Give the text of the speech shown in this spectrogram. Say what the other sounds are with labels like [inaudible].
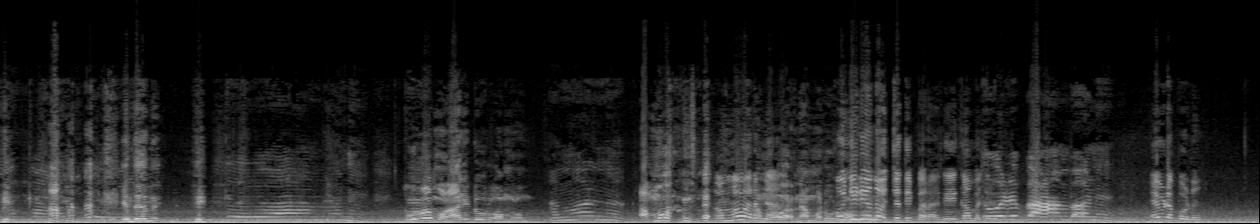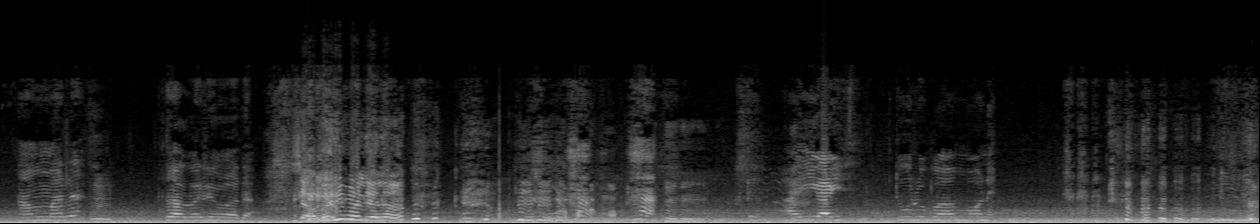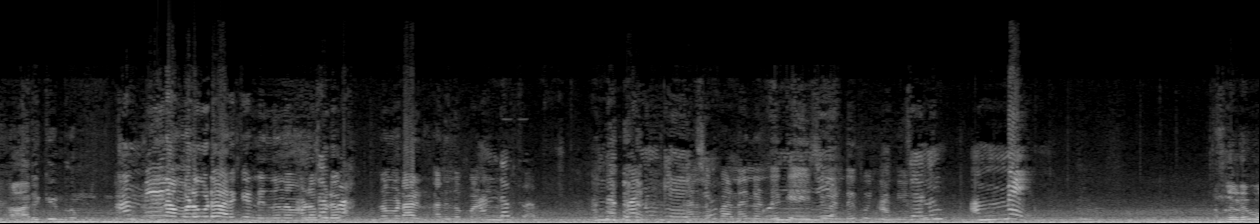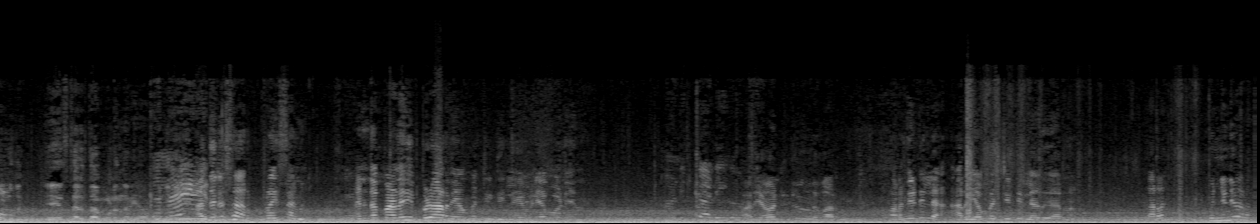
[laughs] എന്താന്ന്? ടൂർ പോകാൻ ആര് ടൂർ പോകാൻ പോകുന്നു അമ്മ പറഞ്ഞു. അമ്മ പറഞ്ഞ? അമ്മ പറഞ്ഞു അമ്മ ടൂർ കുഞ്ഞിനി ഒന്ന് ഒച്ചത്തി പറ കേൾക്കാൻ പറ്റില്ല. എവിടെ പോണ്? ശബരിമല. ശബരിമലയിലാ? ആരൊക്കെ ഉണ്ട് നമ്മുടെ കൂടെ ആരൊക്കെ ഉണ്ട് ഇന്ന് നമ്മുടെ കൂടെ നമ്മുടെ അനന്തപ്പാണ് അനന്തപ്പണ്ണനുണ്ട് കേശു ഉണ്ട് കുഞ്ഞുണ്ണിയുണ്ട് അതൊരു സർപ്രൈസ് ആണ്. അനന്തപ്പാണ് ഇപ്പോഴും അറിയാൻ പറ്റിയിട്ടില്ല എവിടെയാ പോണേന്ന്. പറഞ്ഞിട്ടില്ല അറിയാൻ പറ്റിയിട്ടില്ല അത് കാരണം. പറ കുഞ്ഞിന് പറ.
